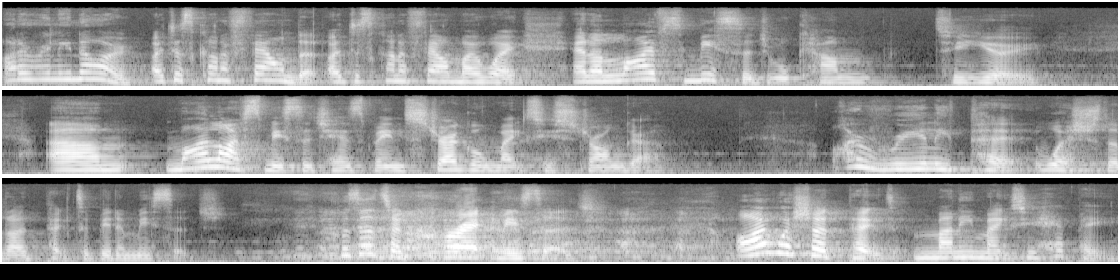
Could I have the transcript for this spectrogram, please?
I don't really know. I just kind of found it. I just kind of found my way. And a life's message will come to you. Um, my life's message has been struggle makes you stronger. I really pit, wish that I'd picked a better message because that's a crap message. I wish I'd picked money makes you happy.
